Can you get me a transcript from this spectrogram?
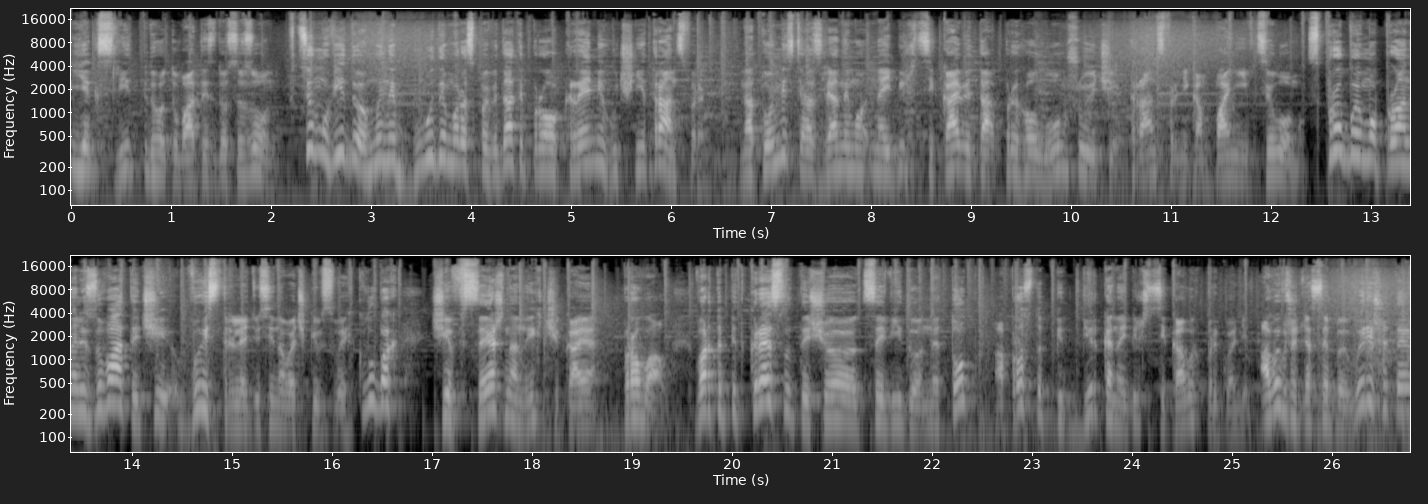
і як слід підготуватись до сезону. В цьому відео ми не будемо розповідати про окремі гучні трансфери. Натомість розглянемо найбільш цікаві та приголомшуючі трансферні кампанії в цілому. Спробуємо проаналізувати, чи вистрілять усі новачки в своїх клубах, чи все ж на них чекає провал. Варто підкреслити, що це відео не топ, а просто підбірка найбільш цікавих прикладів. А ви вже для себе вирішите,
